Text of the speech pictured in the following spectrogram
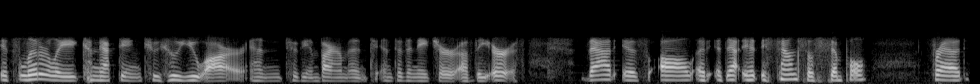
it's literally connecting to who you are and to the environment and to the nature of the earth. That is all it, that it, it sounds so simple fred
